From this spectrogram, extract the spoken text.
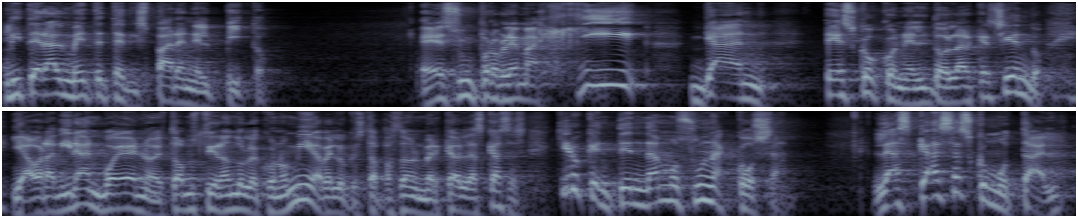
literalmente te dispara en el pito. Es un problema gigantesco con el dólar creciendo. Y ahora dirán, bueno, estamos tirando la economía, a ver lo que está pasando en el mercado de las casas. Quiero que entendamos una cosa. Las casas como tal,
